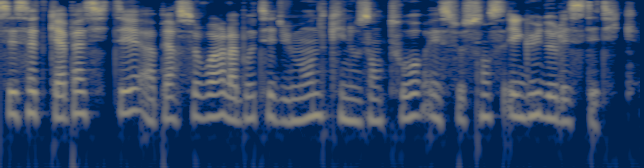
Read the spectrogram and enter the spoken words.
c'est cette capacité à percevoir la beauté du monde qui nous entoure et ce sens aigu de l'esthétique.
